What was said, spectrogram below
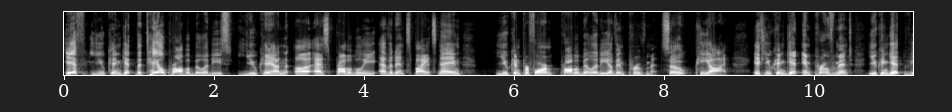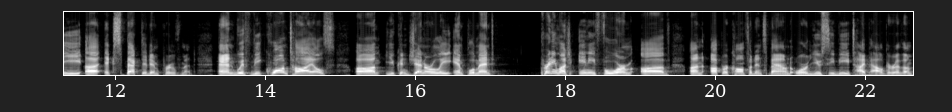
if you can get the tail probabilities, you can, uh, as probably evidenced by its name, you can perform probability of improvement, so PI. If you can get improvement, you can get the uh, expected improvement. And with the quantiles, um, you can generally implement pretty much any form of an upper confidence bound or UCB type algorithm.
